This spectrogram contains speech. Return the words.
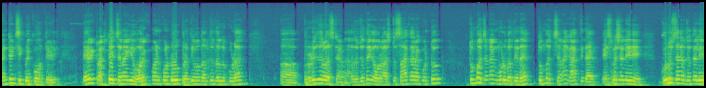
ಕಂಟೆಂಟ್ ಸಿಗ್ಬೇಕು ಅಂತೇಳಿ. ಡೈರೆಕ್ಟರ್ ಅಷ್ಟೇ ಚೆನ್ನಾಗಿ ವರ್ಕ್ ಮಾಡಿಕೊಂಡು ಪ್ರತಿಯೊಂದು ಹಂತದಲ್ಲೂ ಕೂಡ ಪ್ರೊಡ್ಯೂಸರು ಅಷ್ಟೇ ಅಣ್ಣ. ಅದ್ರ ಜೊತೆಗೆ ಅವರು ಅಷ್ಟು ಸಹಕಾರ ಕೊಟ್ಟು ತುಂಬಾ ಚೆನ್ನಾಗಿ ಮೂಡ್ ಬರ್ತಿದೆ ತುಂಬಾ ಚೆನ್ನಾಗಿ ಆಗ್ತಿದೆ. ಎಸ್ಪೆಷಲಿ ಗುರು ಸರ್ ಜೊತೆಲಿ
